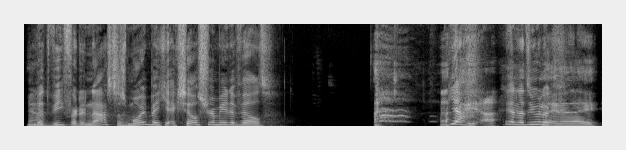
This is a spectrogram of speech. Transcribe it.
Ja. Met Wiever ernaast, dat is mooi, een beetje Excelsior middenveld. ja, ja, ja, natuurlijk. Nee, nee, nee.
